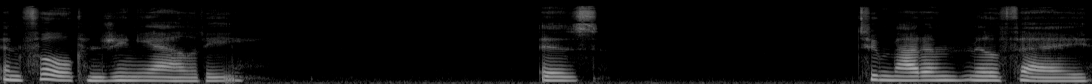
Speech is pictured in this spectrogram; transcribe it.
in full congeniality is to Madame Millefeuille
